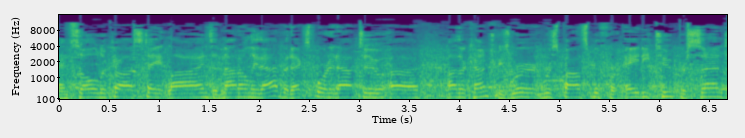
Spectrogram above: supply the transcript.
and sold across state lines, and not only that, but exported out to uh, other countries. We're responsible for 82 percent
